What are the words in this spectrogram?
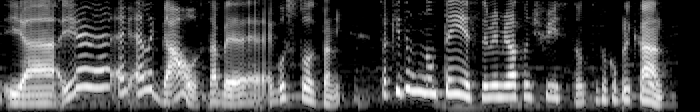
E, a, e é, é- é legal, sabe? É, é gostoso pra mim. Só que não, não tem esses MMO tão difíceis, tão, tão complicados.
